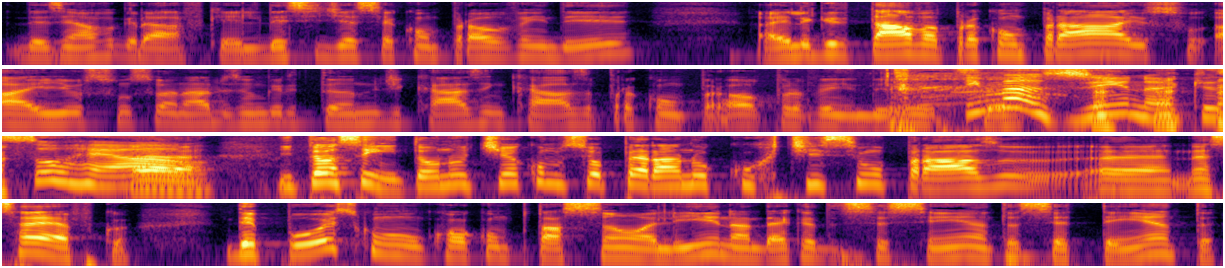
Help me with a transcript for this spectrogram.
desenhava o gráfico. Aí ele decidia se ia comprar ou vender. Aí ele gritava para comprar, aí os funcionários iam gritando de casa em casa para comprar ou para vender. Etc. Imagina, que surreal. É. Então, assim, então não tinha como se operar no curtíssimo prazo é, nessa época. Depois, com, com a computação ali, na década de 60, 70,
